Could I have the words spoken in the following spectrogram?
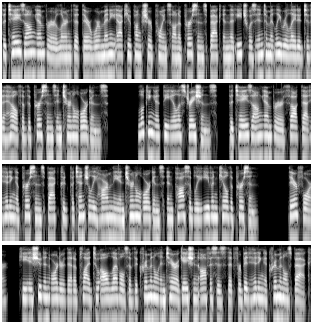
The Taizong emperor learned that there were many acupuncture points on a person's back and that each was intimately related to the health of the person's internal organs. Looking at the illustrations, the Taizong emperor thought that hitting a person's back could potentially harm the internal organs and possibly even kill the person. Therefore, he issued an order that applied to all levels of the criminal interrogation offices that forbid hitting a criminal's back.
